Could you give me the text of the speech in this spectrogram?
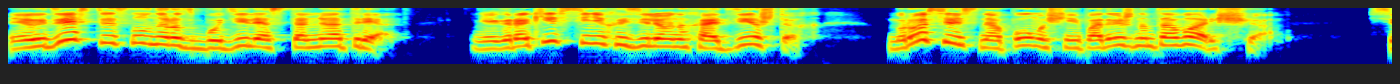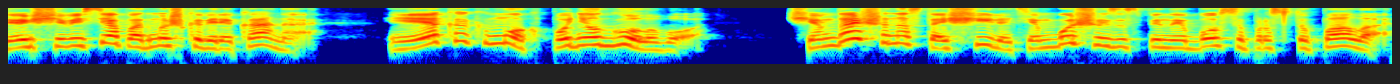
Их действия словно разбудили остальной отряд. Игроки в синих и зеленых одеждах бросились на помощь неподвижным товарищам. Все еще вися под мышкой великана, я как мог поднял голову. Чем дальше нас тащили, тем больше из-за спины босса проступала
